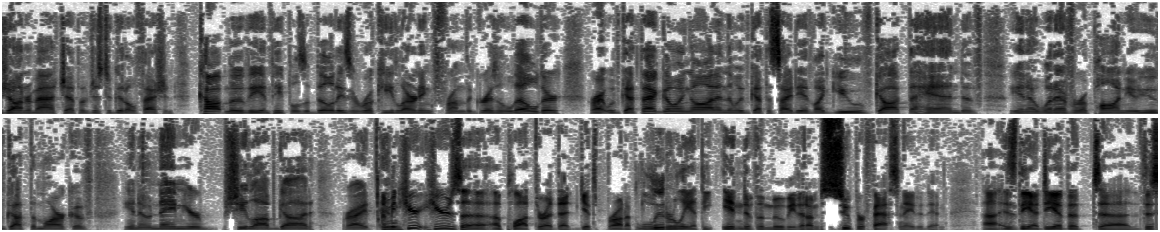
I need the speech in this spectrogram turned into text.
genre matchup of just a good old fashioned cop movie and people's abilities. A rookie learning from the grizzled elder, right? We've got that going on, and then we've got this idea of like you've got the hand of you know whatever upon you, you've got the mark of you know name your Shelob god, right? I mean, here here's a, a plot thread that gets brought up literally at the end of the movie that I'm super fascinated in. Uh, is the idea that uh, this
